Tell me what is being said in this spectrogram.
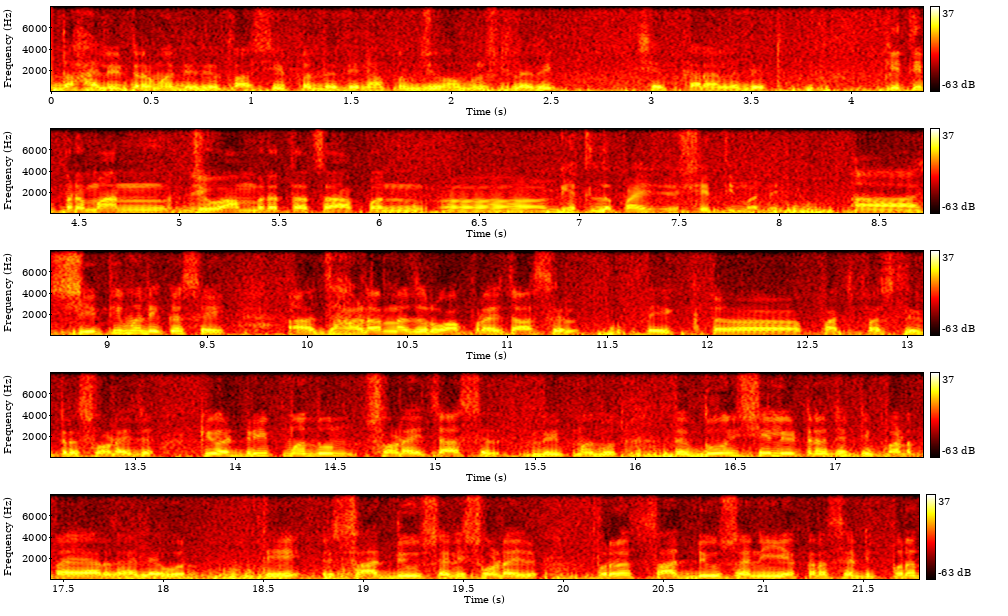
दहा लिटरमध्ये देतो. अशी पद्धतीने आपण जीवामृत स्लरी शेतकऱ्याला देतो. किती प्रमाण जीवामृताचं आपण घेतलं पाहिजे शेतीमध्ये? अं, शेतीमध्ये कसं आहे अं, झाडांना जर वापरायचं असेल तर एक अं, पाच पाच लिटर सोडायचं किंवा ड्रीपमधून सोडायचं असेल ड्रीपमधून तर दोनशे लिटरचं टिपाड तयार झाल्यावर ते सात दिवसांनी सोडायचं. परत सात दिवसांनी एकरासाठी परत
